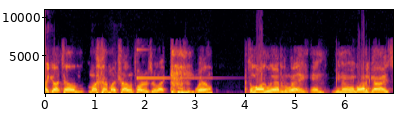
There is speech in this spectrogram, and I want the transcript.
I got telling my my traveling partners are like, well, that's a long way out of the way, and you know a lot of guys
